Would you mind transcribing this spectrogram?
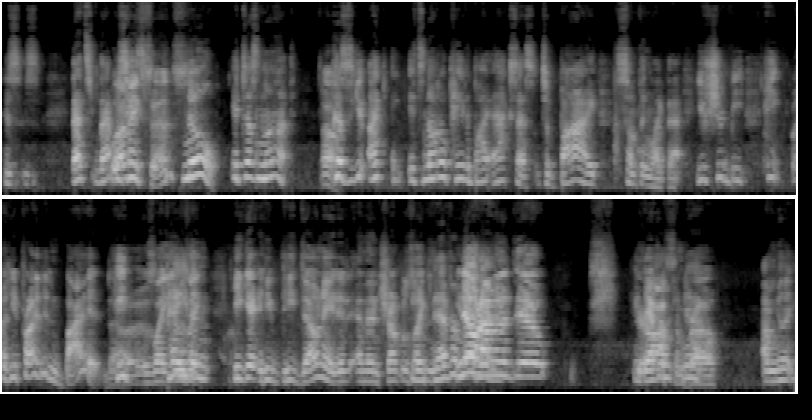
his, his that's that Well, was that his. makes sense. No, it does not. Oh. Because you, I, it's not okay to buy access to buy something like that. You should be. He But he probably didn't buy it though. He it was like, it paid was in- like he get he he donated, and then Trump was like, never you know what met I'm gonna do? You're never- awesome, yeah. bro. I'm gonna.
